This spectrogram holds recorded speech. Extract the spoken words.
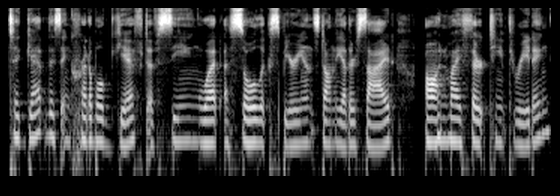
to get this incredible gift of seeing what a soul experienced on the other side on my 13th reading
